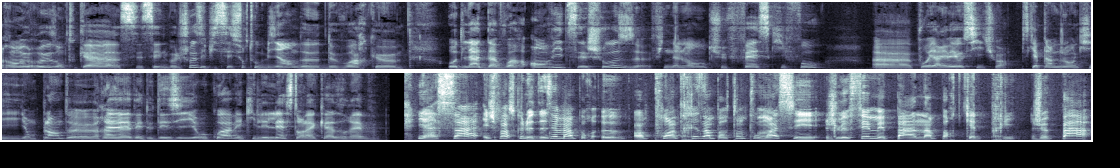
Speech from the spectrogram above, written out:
rend heureuse, en tout cas, c'est une bonne chose. Et puis, c'est surtout bien de, de voir que, au-delà d'avoir envie de ces choses, finalement, tu fais ce qu'il faut euh, pour y arriver aussi, tu vois. Parce qu'il y a plein de gens qui ont plein de rêves et de désirs ou quoi, mais qui les laissent dans la case rêve. Il y a ça, et je pense que le deuxième euh, point très important pour moi, c'est je le fais, mais pas à n'importe quel prix. Je veux pas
